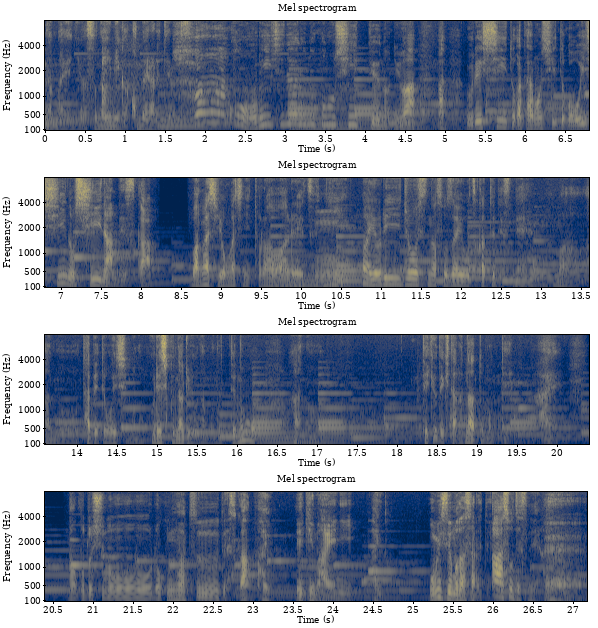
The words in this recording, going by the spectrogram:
名前にはその意味が込められてるんです。はあこのオリジナルのこの C っていうのにはあ嬉しいとか楽しいとか美味しいの C なんですか？和菓子洋菓子にとらわれずに、まあ、より上質な素材を使ってですね、まあ、あの食べて美味しいもの嬉しくなるようなものっていうのをあの提供できたらなと思って、はい。まあ今年の6月ですか？はい。駅前に。はい、お店も出されて。あそうですね、はい。え。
